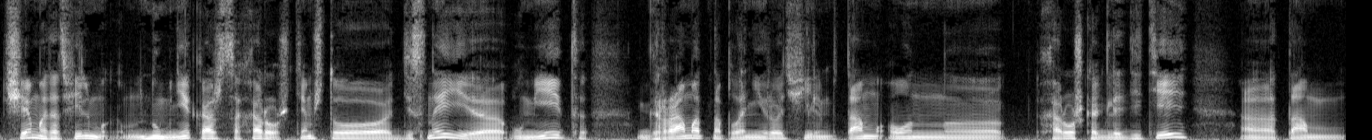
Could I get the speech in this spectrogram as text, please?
чем этот фильм, ну, мне кажется, хорош? Тем, что Дисней э, умеет грамотно планировать фильм. Там он э, хорош как для детей, там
